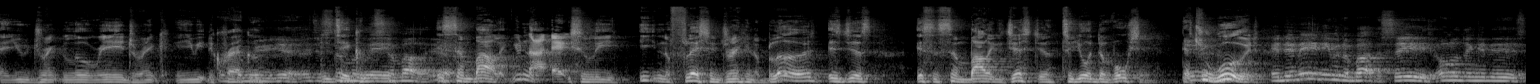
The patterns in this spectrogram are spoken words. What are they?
and you drink the little red drink and you eat the cracker. yeah, it's just you take symbol- it's symbolic, It's symbolic. You're not actually eating the flesh and drinking the blood. It's just it's a symbolic gesture to your devotion that you would. And then it ain't even about the sage. Only thing it is,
